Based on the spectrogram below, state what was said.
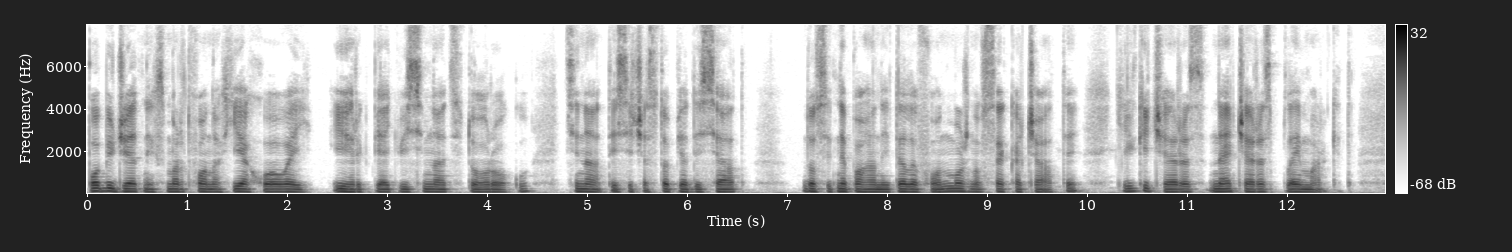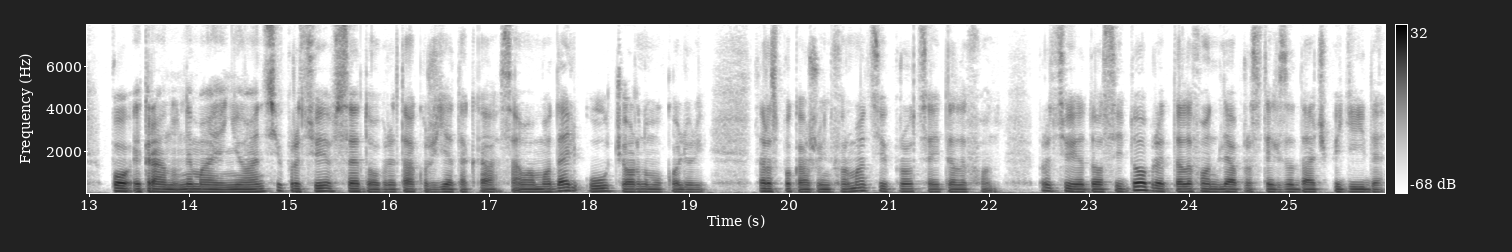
По бюджетних смартфонах є Huawei Y5 2018 року. Ціна 1150. Досить непоганий телефон, можна все качати, тільки через, не через Play Market. По екрану немає нюансів, працює все добре. Також є така сама модель у чорному кольорі. Зараз покажу інформацію про цей телефон. Працює досить добре. Телефон для простих задач підійде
